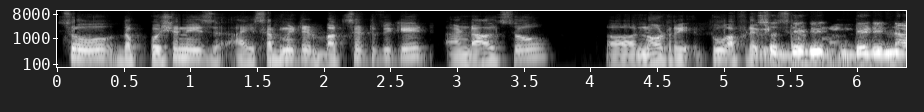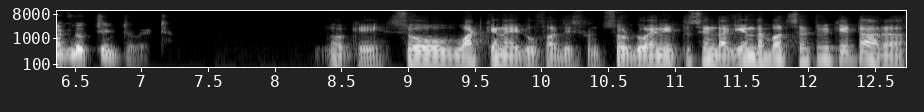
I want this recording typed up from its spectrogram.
so the question is, I submitted birth certificate and also uh, notary two affidavits. So they did they did not looked into it. Okay. So what can I do for this one? So do I need to send again the birth certificate or? Uh...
